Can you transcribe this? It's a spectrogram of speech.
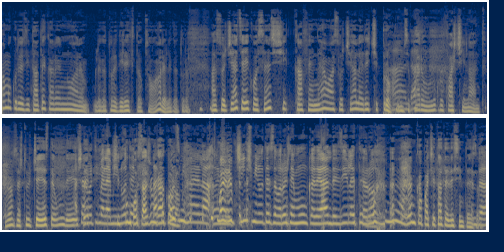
Am o curiozitate care nu are legătură directă sau are legătură. Asociația Ecosens și Cafeneaua Socială Reciproc. A, Mi se da. pare un lucru fascinant. Vreau să știu ce este, unde este Așa în ultimele minute. și cum pot să ajung Dacă acolo. poți, Mihaela, în mai 5 minute să vă rogi de muncă de ani de zile, te rog. Noi avem capacitate de sinteză. Da.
